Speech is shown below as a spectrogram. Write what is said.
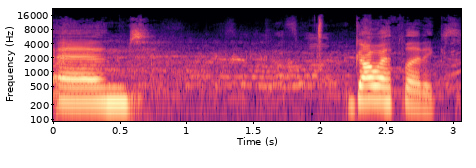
and go athletics.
